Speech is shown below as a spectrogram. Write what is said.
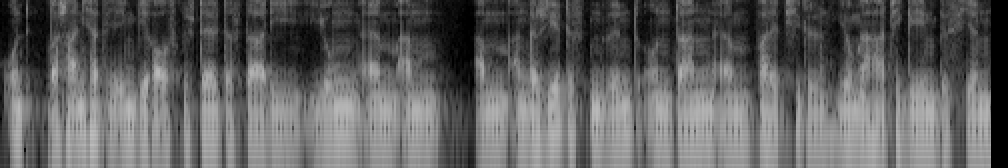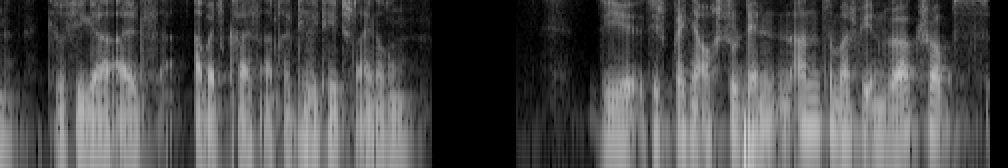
Und wahrscheinlich hat sich irgendwie herausgestellt, dass da die Jungen ähm, am, am engagiertesten sind. Und dann war der Titel Junge HTG ein bisschen griffiger als Arbeitskreis Attraktivitätssteigerung. Sie, Sie sprechen ja auch Studenten an, zum Beispiel in Workshops.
